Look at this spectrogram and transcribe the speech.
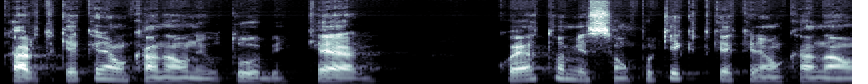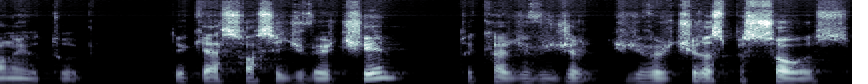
Cara, tu quer criar um canal no YouTube? Quero. Qual é a tua missão? Por que, que tu quer criar um canal no YouTube? Tu quer só se divertir? Tu quer divertir, divertir as pessoas?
